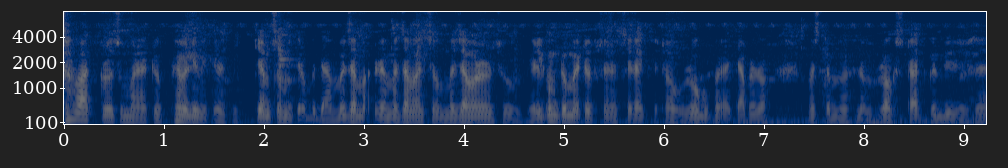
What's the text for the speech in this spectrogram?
શરૂઆત કરું છું મારા ટ્યુબ ફેમિલી મિત્રોથી. કેમ છો મિત્રો બધા? મજામાં? અરે મજામાં છો? મજામાં છું. Welcome to my tube channel. Select છો વ્લોગ ઉપર આજે આપણે તો મસ્ત મસ્તનો વ્લોગ સ્ટાર્ટ કરી દીધો છે.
